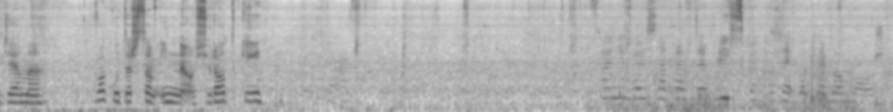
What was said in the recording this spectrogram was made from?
Idziemy. Wokół też są inne ośrodki. Fajnie, bo jest naprawdę blisko do tego morza.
